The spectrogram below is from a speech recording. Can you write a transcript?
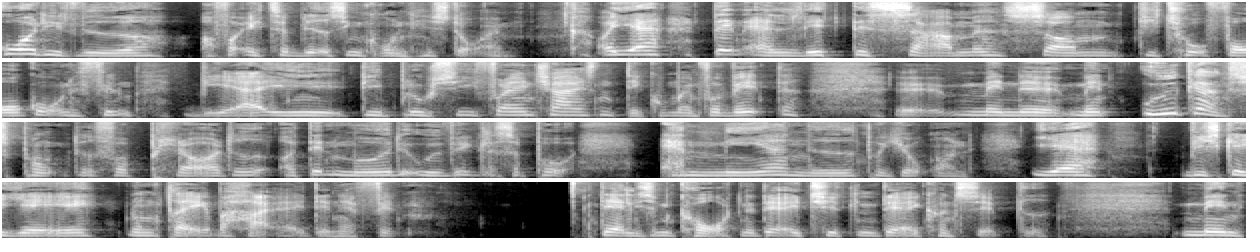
hurtigt videre og får etableret sin grundhistorie. Og ja, den er lidt det samme som de to foregående film. Vi er i Deep Blue Sea-franchisen, det kunne man forvente. Øh, men, øh, men udgangspunktet for plottet og den måde, det udvikler sig på, er mere nede på jorden. Ja, vi skal jage nogle dræberhajer i den her film. Det er ligesom kortene, der i titlen, der i konceptet. Men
